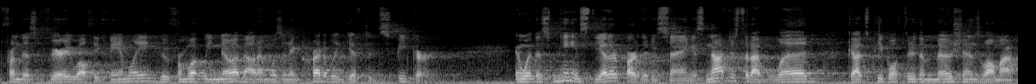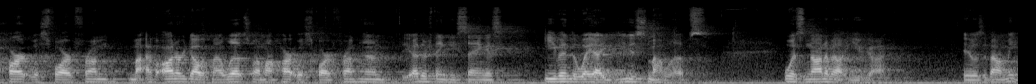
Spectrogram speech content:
from this very wealthy family who, from what we know about him, was an incredibly gifted speaker. And what this means, the other part that he's saying, is not just that I've led God's people through the motions while my heart was far from, my, I've honored God with my lips while my heart was far from Him. The other thing he's saying is, even the way I used my lips was not about you, God. It was about me.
